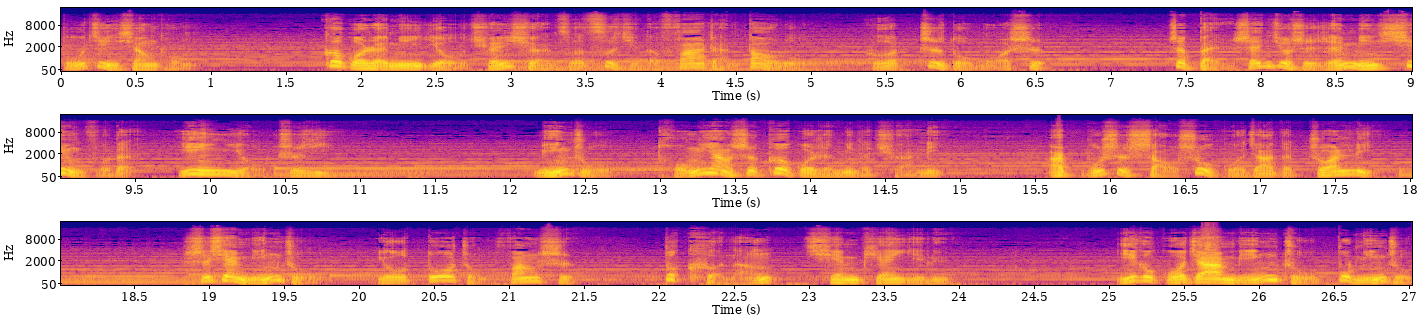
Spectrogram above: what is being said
不尽相同，各国人民有权选择自己的发展道路和制度模式，这本身就是人民幸福的应有之义。民主同样是各国人民的权利，而不是少数国家的专利。实现民主有多种方式，不可能千篇一律。一个国家民主不民主？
